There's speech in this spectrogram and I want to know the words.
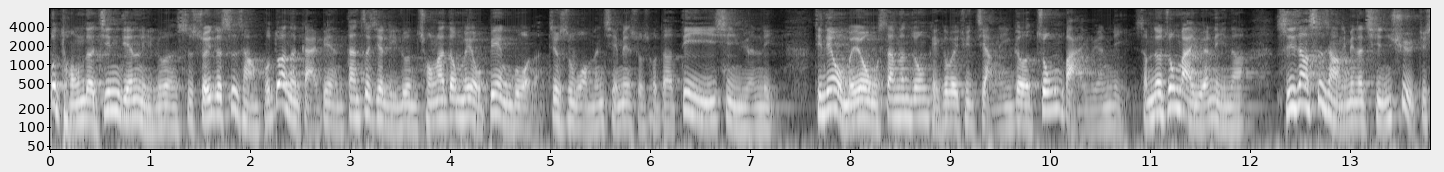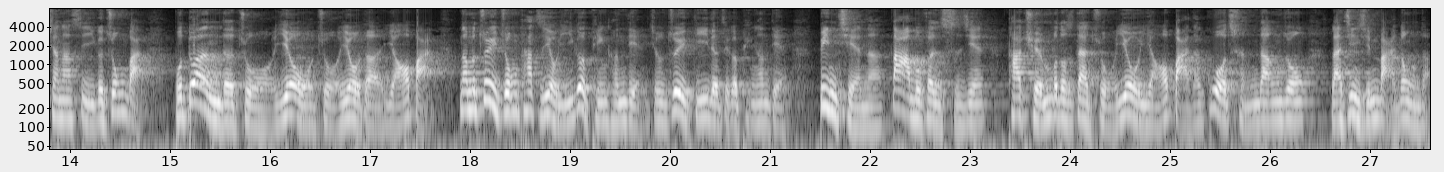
不同的经典理论是随着市场不断的改变，但这些理论从来都没有变过的，就是我们前面所说的第一性原理。今天我们用三分钟给各位去讲一个钟摆原理。什么叫钟摆原理呢？实际上市场里面的情绪就相当是一个钟摆，不断的左右左右的摇摆。那么最终它只有一个平衡点，就是最低的这个平衡点，并且呢，大部分时间它全部都是在左右摇摆的过程当中来进行摆动的。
